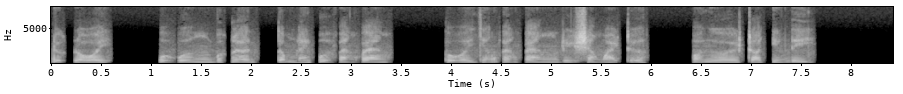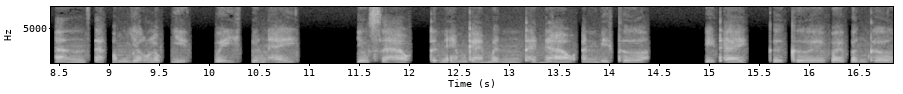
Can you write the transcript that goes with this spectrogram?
Được rồi, bùi quân bước lên tóm lấy bùi vang vang. Tôi dẫn vang vang đi ra ngoài trước. Mọi người trò chuyện đi. Anh sẽ không giận lục diệp vì chuyện này. Dù sao, tính em gái mình thế nào anh biết thừa. Vì thế, cười cười với Vân Thường,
